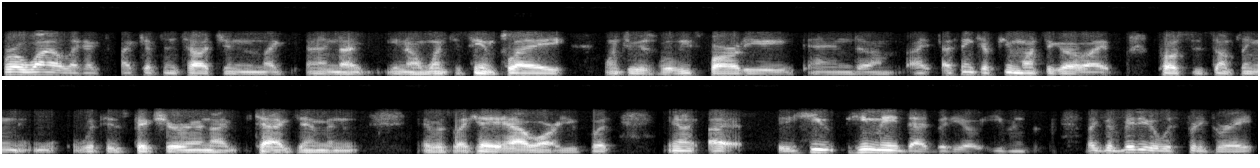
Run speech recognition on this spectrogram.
for a while, like I I kept in touch and like and I you know went to see him play went to his release party. And um I, I think a few months ago I posted something with his picture and I tagged him and it was like hey how are you? But you know I he he made that video even like the video was pretty great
